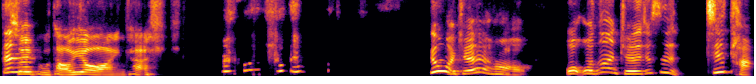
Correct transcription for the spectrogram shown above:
但是所以葡萄柚啊，你看。因为我觉得哈，我我真的觉得就是，其实糖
